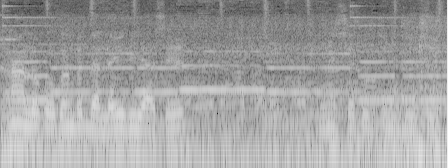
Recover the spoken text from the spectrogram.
ઘણા લોકો ગણપતિ લઈ રહ્યા છે. ગણેશ ચતુર્થીના દિવસે.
